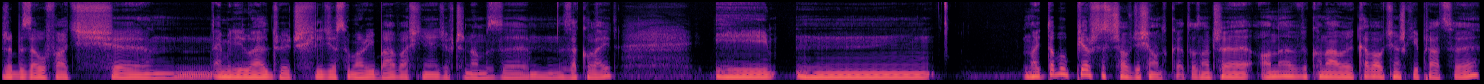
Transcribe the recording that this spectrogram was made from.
żeby zaufać Emily Eldridge, Hildzie Somariba, właśnie dziewczynom z, z. I mm, no i to był pierwszy strzał w dziesiątkę. To znaczy one wykonały kawał ciężkiej pracy,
